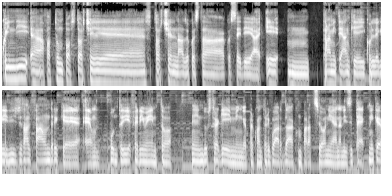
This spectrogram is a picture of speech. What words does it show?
Quindi eh, ha fatto un po' storcere, storcere il naso questa, questa idea e mh, tramite anche i colleghi di Digital Foundry che è un punto di riferimento nell'industria gaming per quanto riguarda comparazioni e analisi tecniche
